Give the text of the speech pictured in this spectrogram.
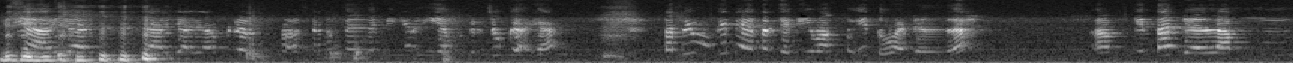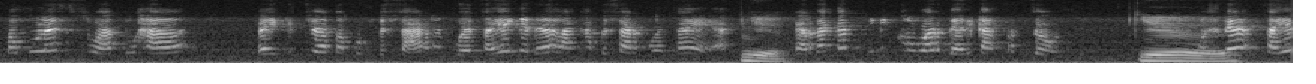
terus Ya, gitu ya, ya, ya, ya, benar. Kalau sekarang saya pikir iya benar juga ya. Tapi mungkin yang terjadi waktu itu adalah em, kita dalam memulai sesuatu hal baik kecil ataupun besar, buat saya ini adalah langkah besar buat saya ya. iya Karena kan ini keluar dari comfort zone. iya Maksudnya saya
